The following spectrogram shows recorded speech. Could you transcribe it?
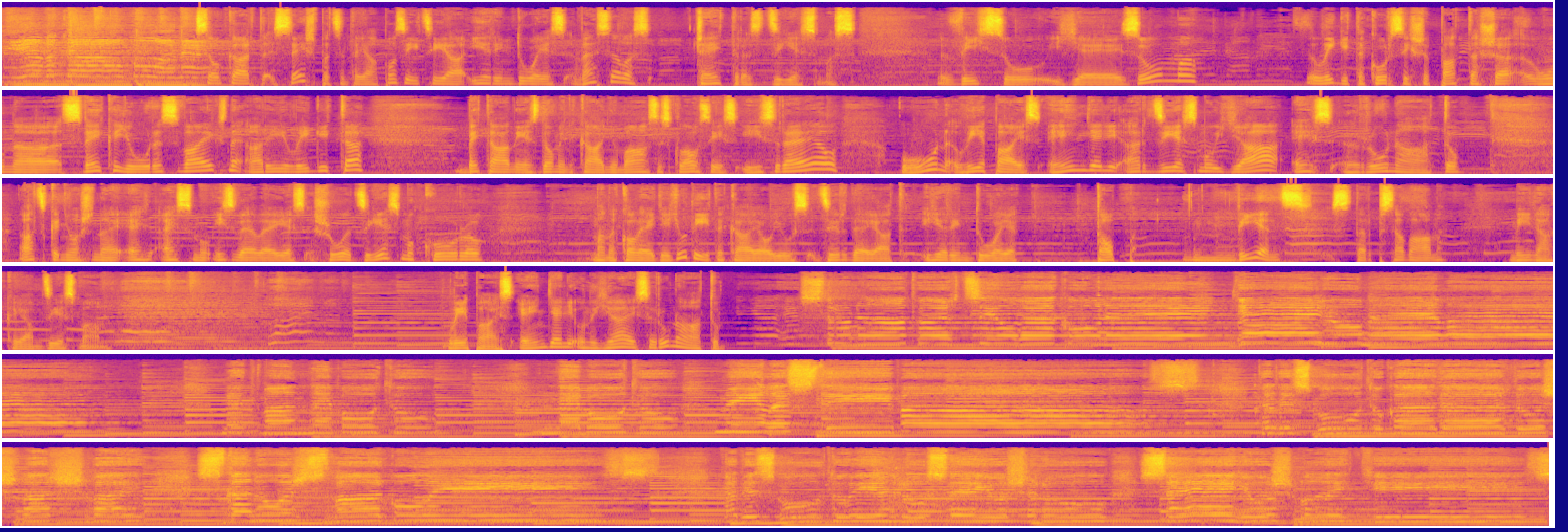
Savukārt 16. pozīcijā ierindojas veselas četras dziesmas. Visu jēzuma, Ligita Kursiša pataša un uh, Sveika jūras zvaigzne, arī Ligita, Betānijas Dominikāņu māsas klausies Izrēlu un liepājas eņģeļi ar dziesmu Jā, es runātu. Atskaņošanai e, esmu izvēlējies šo dziesmu, kuru uh, mana kolēģe Judīte, kā jau jūs dzirdējāt, ierindoja top viens starp savām mīļākajām dziesmām. Liepājas eņģeļi un ja es runātu, Es runātu ar cilvēku un eņģeļu mēlēm, bet man nebūtu, nebūtu mīlestības. Es būtu kā dārdošs varš vai skanošs vārgulīs. Tad es būtu vienrūsējošs rūsējošs bliķis.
